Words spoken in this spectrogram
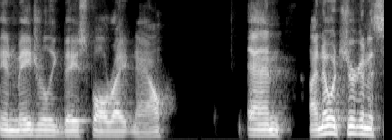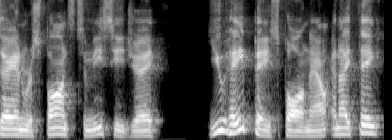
in Major League Baseball right now. And I know what you're going to say in response to me, CJ. You hate baseball now. And I think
